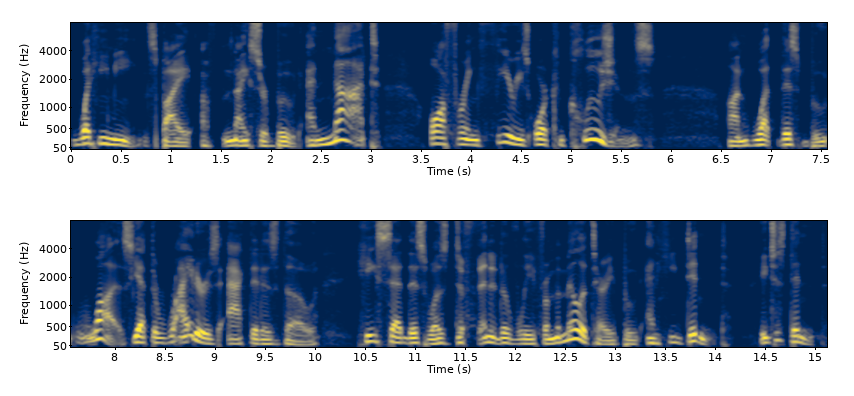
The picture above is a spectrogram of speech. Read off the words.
what he means by a nicer boot and not offering theories or conclusions on what this boot was. Yet the writers acted as though he said this was definitively from a military boot, and he didn't. He just didn't.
